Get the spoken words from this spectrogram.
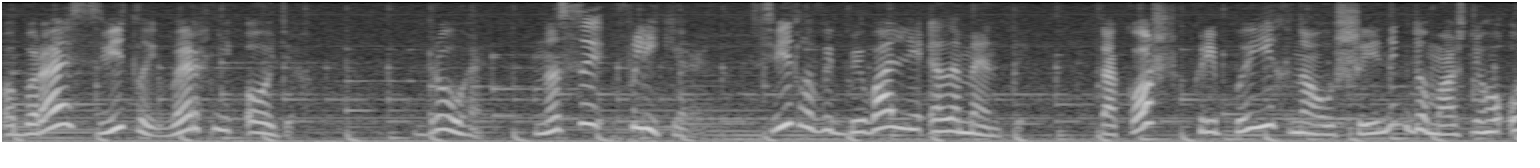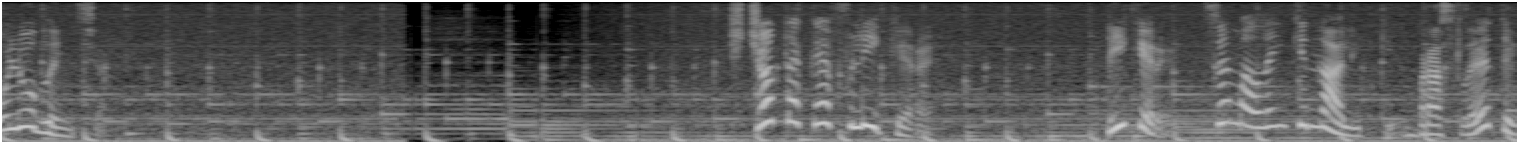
Обирай світлий верхній одяг. Друге. Носи флікери світловідбивальні елементи. Також кріпи їх на ошийник домашнього улюбленця. Що таке флікери? Флікери це маленькі наліпки, браслети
